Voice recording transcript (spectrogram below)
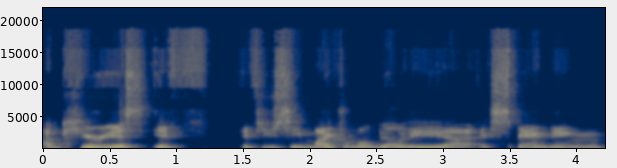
I'm curious if if you see micromobility uh, expanding,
